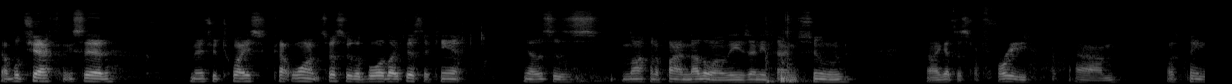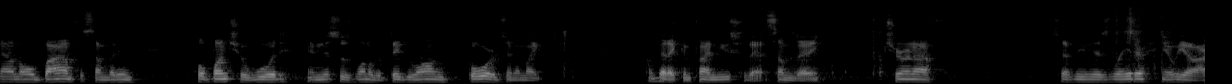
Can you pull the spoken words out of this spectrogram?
Double check, like I said, measure twice, cut once, especially with a board like this, I can't, you know, this is, I'm not going to find another one of these anytime soon. I got this for free. Um, I was cleaning out an old barn for somebody, whole bunch of wood, and this was one of the big long boards, and I'm like, I bet I can find use for that someday. Sure enough, seven years later, here we are,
